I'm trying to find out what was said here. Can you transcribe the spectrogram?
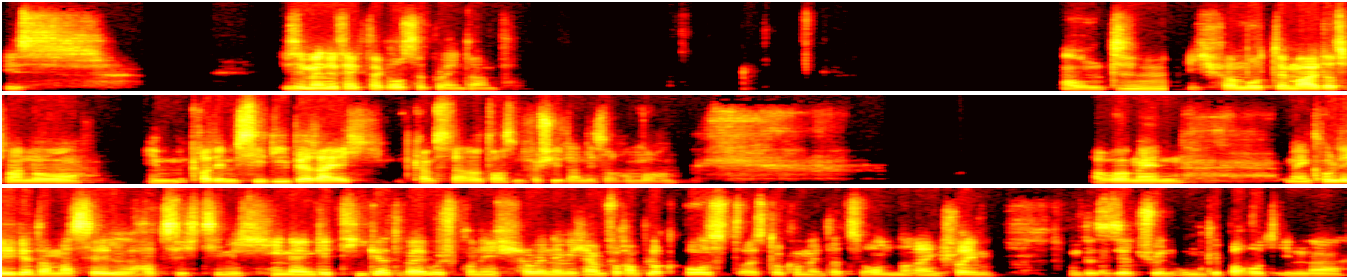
ist, ist im Endeffekt ein großer Braindump. Und Mhm. ich vermute mal, dass man noch im, gerade im CD-Bereich kannst du da noch tausend verschiedene Sachen machen. Aber mein, mein Kollege, der Marcel, hat sich ziemlich hineingetigert, weil ursprünglich habe ich nämlich einfach einen Blogpost als Dokumentation reingeschrieben und das ist jetzt schön umgebaut in eine,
